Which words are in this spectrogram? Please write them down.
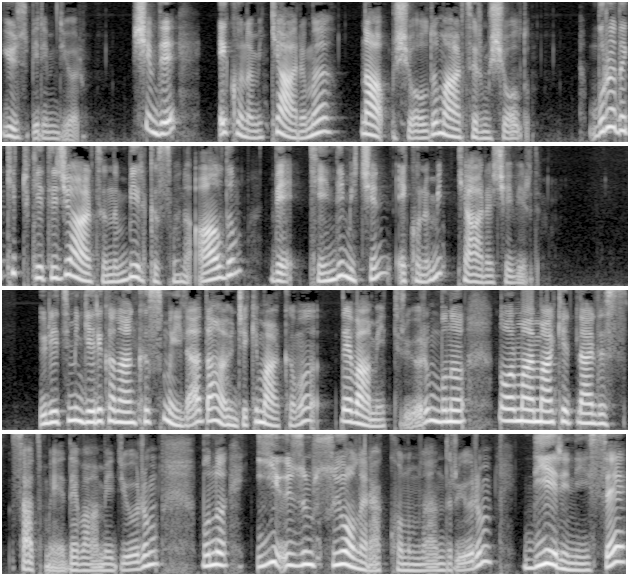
100 birim diyorum. Şimdi ekonomik karımı ne yapmış oldum? Artırmış oldum. Buradaki tüketici artığının bir kısmını aldım ve kendim için ekonomik kâra çevirdim. Üretimin geri kalan kısmıyla daha önceki markamı devam ettiriyorum. Bunu normal marketlerde satmaya devam ediyorum. Bunu iyi üzüm suyu olarak konumlandırıyorum. Diğerini ise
